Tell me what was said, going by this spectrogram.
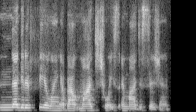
negative feeling about my choice and my decision.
